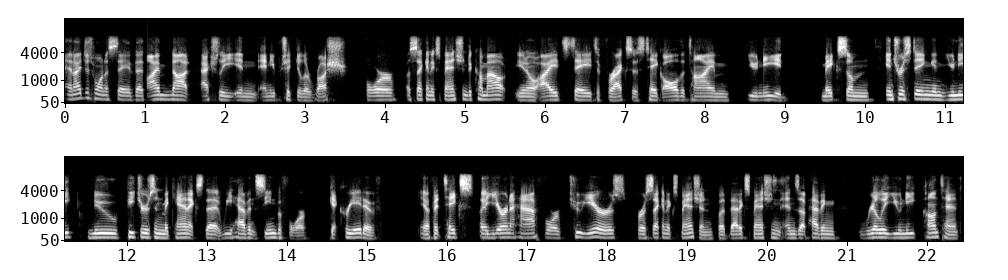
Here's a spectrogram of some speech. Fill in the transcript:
And I just want to say that I'm not actually in any particular rush for a second expansion to come out. You know, I say to Firaxis, take all the time you need. Make some interesting and unique new features and mechanics that we haven't seen before. Get creative. You know, if it takes a year and a half or two years for a second expansion, but that expansion ends up having really unique content,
